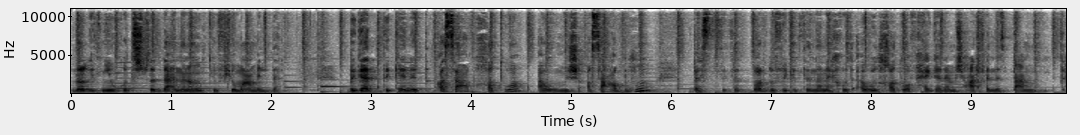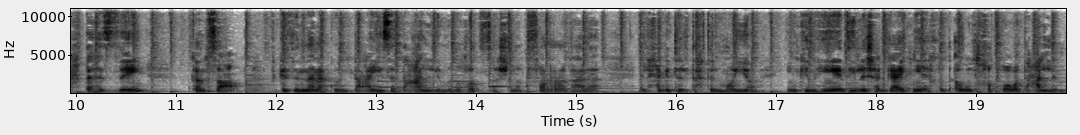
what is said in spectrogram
لدرجة إني ما كنتش مصدقة إن أنا ممكن في يوم أعمل ده. بجد كانت أصعب خطوة أو مش أصعبهم بس كانت برضو فكرة إن أنا آخد أول خطوة في حاجة أنا مش عارفة الناس بتعمل تحتها إزاي. كان صعب. فكرة إن أنا كنت عايزة أتعلم الغطس عشان أتفرج على الحاجات اللي تحت المية يمكن هي دي اللي شجعتني آخد أول خطوة وأتعلم.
